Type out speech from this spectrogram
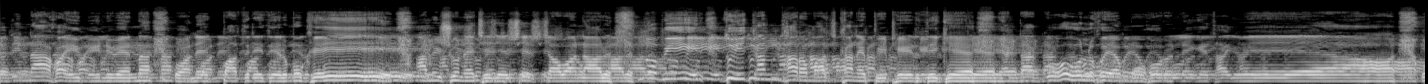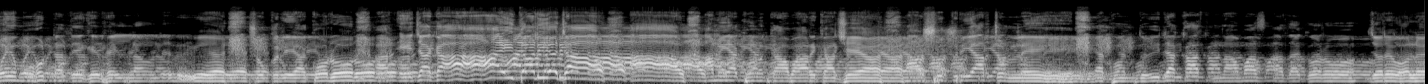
যদি না হয় মিলবে না অনেক পাদ্রীদের মুখে আমি শুনেছি যে শেষ জামানার নবীর দুই কান্ধার মাঝখানে পিঠের দিকে একটা গোল হয়ে মোহর লেগে থাকবে। ওই মোহরটা দেখে ফেললাম বিবি। করো। আর এ জায়গায় দাঁড়িয়ে যাও। আও, আমি এখন কাবার কাছে। শুক্রিয়ার জন্য এখন দুই রাকাত নামাজ আদা করো জোরে বলে।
